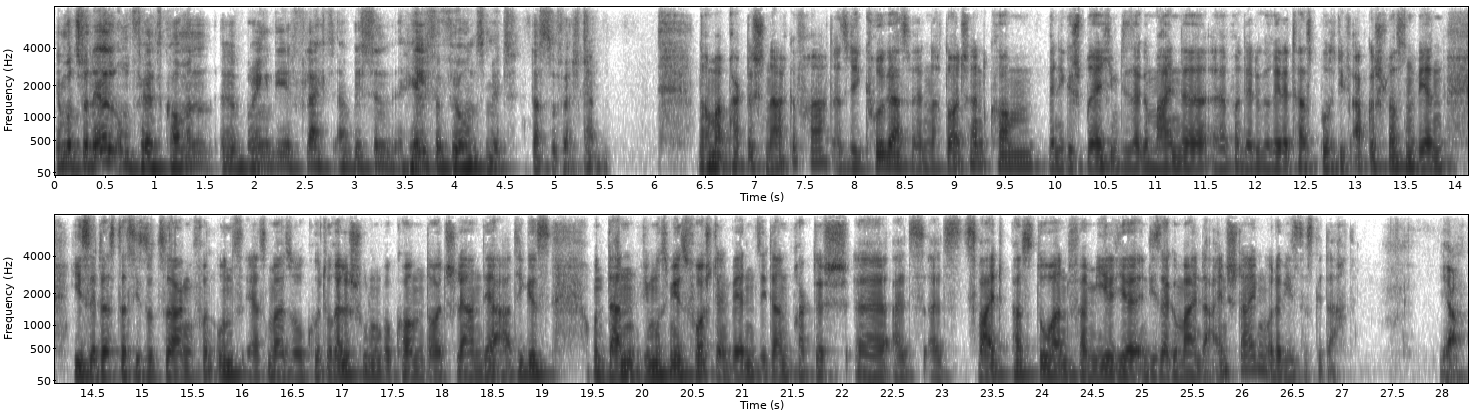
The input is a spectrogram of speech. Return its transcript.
emotionellen Umfeld kommen, äh, bringen die vielleicht ein bisschen Hilfe für uns mit, das zu verstehen. Nochmal praktisch nachgefragt, also die Krügers werden nach Deutschland kommen. Wenn die Gespräche in dieser Gemeinde, äh, von der du geredet hast, positiv abgeschlossen werden, hieße das, dass sie sozusagen von uns erstmal so kulturelle Schulung bekommen, Deutsch lernen, derartiges. Und dann, wie muss ich mir das vorstellen, werden sie dann praktisch äh, als, als Zweitpastorenfamilie in dieser Gemeinde einsteigen oder wie ist das gedacht? Ja,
